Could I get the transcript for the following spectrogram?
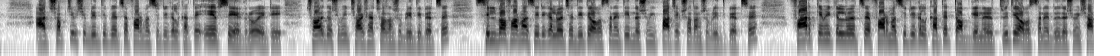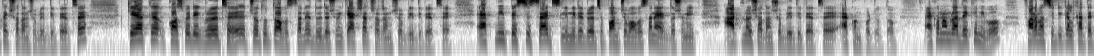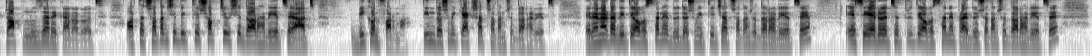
আজ সবচেয়ে বেশি বৃদ্ধি পেয়েছে ফার্মাসিউটিক্যাল খাতে এফসি এগ্রো এটি ছয় দশমিক ছয় সাত শতাংশ বৃদ্ধি পেয়েছে। সিলভা ফার্মাসিউটিক্যাল রয়েছে, দ্বিতীয় অবস্থানে তিন দশমিক পাঁচ এক শতাংশ বৃদ্ধি পেয়েছে। ফার কেমিক্যাল রয়েছে ফার্মাসিউটিক্যাল খাতে টপ গেনের তৃতীয় অবস্থানে দুই দশমিক সাত এক শতাংশ বৃদ্ধি পেয়েছে। কেয়া কসমেটিক রয়েছে, চতুর্থ অবস্থানে দুই দশমিক এক সাত শতাংশ বৃদ্ধি পেয়েছে। একমি পেস্টিসাইডস লিমিটেড রয়েছে, পঞ্চম অবস্থানে এক দশমিক আট নয় শতাংশ বৃদ্ধি পেয়েছে এখন পর্যন্ত। এখন আমরা দেখে নিব ফার্মাসিউটিক্যাল খাতে টপ লুজারে কারা রয়েছে। অর্থাৎ শতাংশের দিক থেকে সবচেয়ে বেশি দর হারিয়েছে আজ বিকন ফার্মা তিন দশমিক এক সাত শতাংশ দর হারিয়েছে। রেনাটা দ্বিতীয় অবস্থানে দুই দশমিক তিন সাত শতাংশ দর হারিয়েছে। এসিআই রয়েছে তৃতীয় অবস্থানে, প্রায় দুই শতাংশ দর হারিয়েছে।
